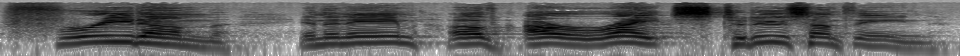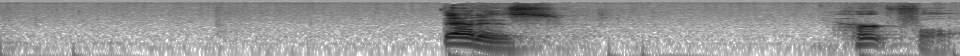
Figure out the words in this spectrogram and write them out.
freedom, in the name of our rights to do something. That is hurtful,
